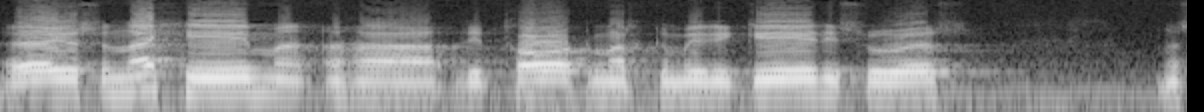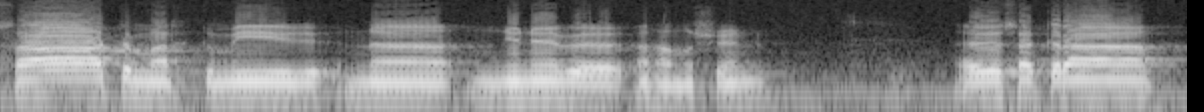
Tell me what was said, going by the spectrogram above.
Er ist nachim ha die tort mark mir gedi suas, na saat mark mir na nineve hanshin. Er ist akra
